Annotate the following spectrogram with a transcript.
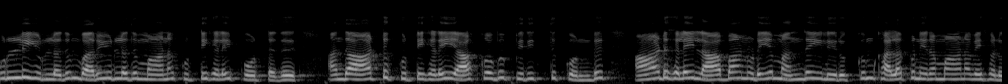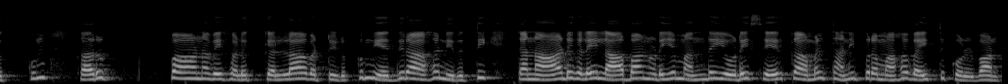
புள்ளியுள்ளதும் வரியுள்ளதுமான குட்டிகளைப் போட்டது. அந்த ஆட்டுக்குட்டிகளை யாக்கோபு பிரித்துக்கொண்டு ஆடுகளை லாபானுடைய மந்தையிலிருக்கும் கலப்பு நிறமானவைகளுக்கும் கறுப்பானவைகளுக்கெல்லாவற்றிற்கும் எதிராக நிறுத்தி தன் ஆடுகளை லாபானுடைய மந்தையோடே சேர்க்காமல் தனிப்புறமாக வைத்துக் கொள்வான்.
